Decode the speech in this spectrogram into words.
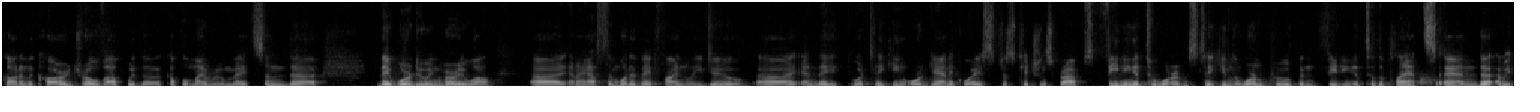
got in the car car, drove up with a couple of my roommates, and uh, they were doing very well. Uh, and I asked them, what did they finally do? Uh, and they were taking organic waste, just kitchen scraps, feeding it to worms, taking the worm poop and feeding it to the plants. And uh, I mean,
